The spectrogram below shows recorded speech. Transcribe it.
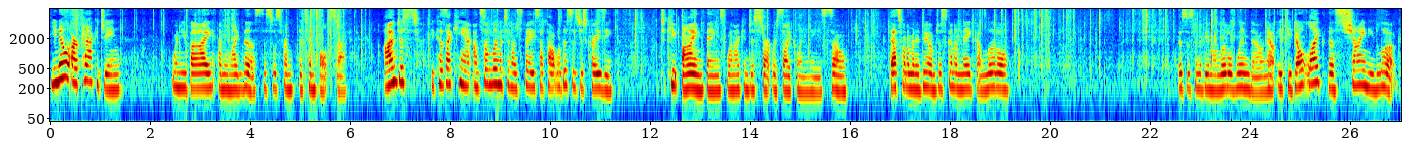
you know our packaging, when you buy, I mean like this, this was from the Tim Holtz stuff. I'm just, because I can't, I'm so limited on space, I thought, well this is just crazy to keep buying things when I can just start recycling these. So that's what I'm going to do. I'm just going to make a little, this is going to be my little window. Now if you don't like this shiny look,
